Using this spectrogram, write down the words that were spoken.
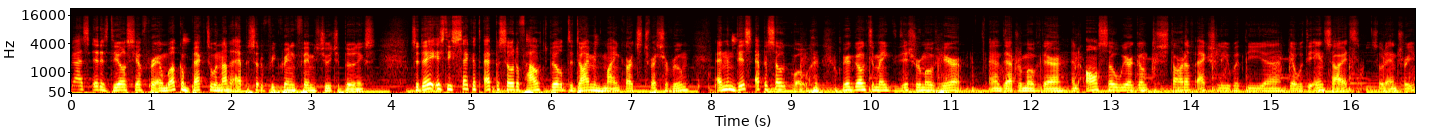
guys, it is LCF here and welcome back to another episode of Recreating Famous YouTube Buildings. Today is the second episode of how to build the Diamond Minecart's treasure room and in this episode, whoa, we are going to make this room over here and that room over there and also we are going to start off actually with the, uh, yeah, with the inside, so the entry.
